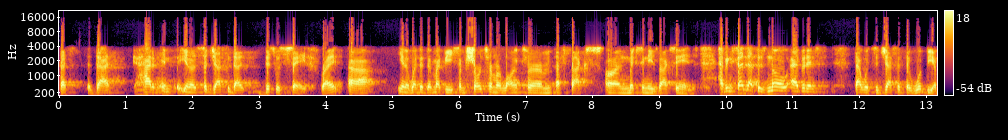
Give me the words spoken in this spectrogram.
that's that had an, you know suggested that this was safe, right? Uh, you know whether there might be some short-term or long-term effects on mixing these vaccines. Having said that, there's no evidence that would suggest that there would be a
